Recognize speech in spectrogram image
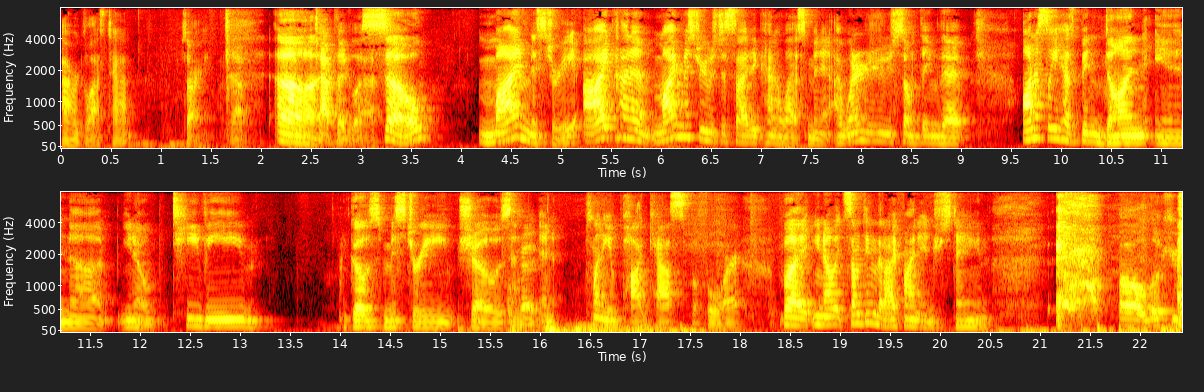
Hourglass tap. Sorry. Tap, Uh, tap that glass. So, my mystery, I kind of my mystery was decided kind of last minute. I wanted to do something that honestly has been done in uh, you know TV ghost mystery shows and, Okay. and plenty of podcasts before. But you know, it's something that I find interesting. And Oh, look who's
